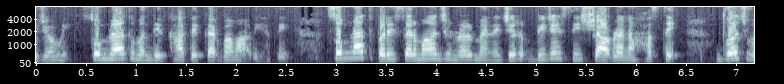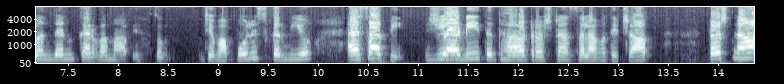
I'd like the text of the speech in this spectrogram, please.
ઉજવણી સોમનાથ મંદિર ખાતે કરવામાં આવી હતી. સોમનાથ પરિસરમાં જનરલ મેનેજર વિજયસિંહ ચાવડાના હસ્તે ધ્વજવંદન કરવામાં આવ્યું હતું, જેમાં પોલીસ કર્મીઓ, એસઆરપી, જીઆરડી તથા ટ્રસ્ટના સલામતી સ્ટાફ ટ્રસ્ટના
